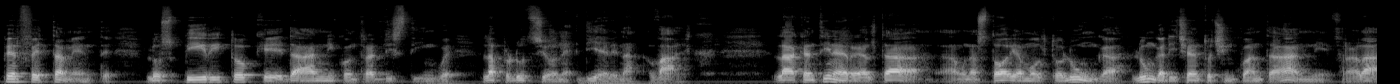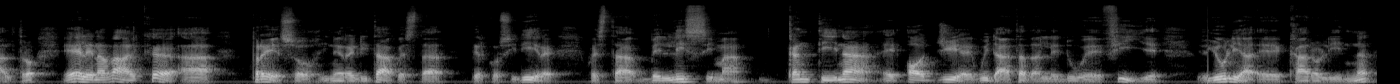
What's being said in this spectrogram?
perfettamente lo spirito che da anni contraddistingue la produzione di Elena Valk. La cantina in realtà ha una storia molto lunga, lunga di 150 anni, fra l'altro, e Elena Valk ha preso in eredità questa, per così dire, questa bellissima cantina e oggi è guidata dalle due figlie, Giulia e Caroline,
